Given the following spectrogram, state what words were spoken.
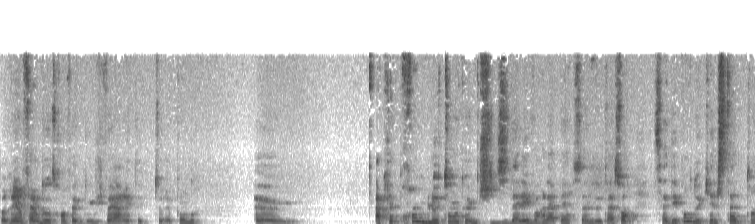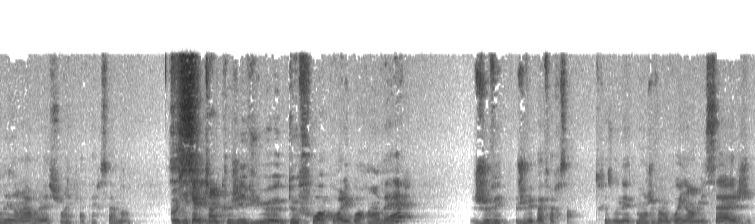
rien faire d'autre, en fait, donc je vais arrêter de te répondre. Après, prendre le temps, comme tu dis, d'aller voir la personne, de t'asseoir, ça dépend de quel stade t'en es dans la relation avec la personne. hein. Si c'est quelqu'un que j'ai vu deux fois pour aller boire un verre, je vais, je vais pas faire ça. Très honnêtement, je vais envoyer un message.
